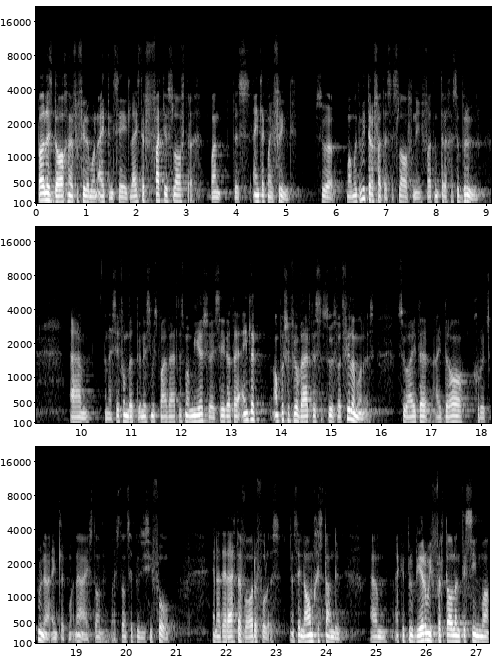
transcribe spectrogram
Paulus daag nou vir Filemon uit en sê: "Luister, vat jou slaaf terug, want dis eintlik my vriend. So, maar moet hom nie terugvat as 'n slaaf nie, vat hom terug as 'n broer." Ehm um, en hy sê vir hom dat Onesimus baie werd is, maar meer so, hy sê dat hy eintlik amper soveel werd is soos wat Filemon is. So hy het 'n hy dra groot skoene eintlik maar, nee, hy staan hy staan sy posisie vol. En dat hy regtig waardevol is en sy naam gestaan doen. Ehm um, ek het probeer om die vertaling te sien, maar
